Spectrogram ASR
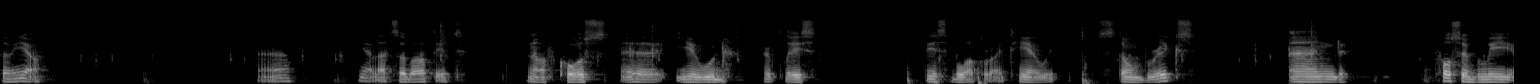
so yeah. Uh, yeah that's about it. Now of course uh, you would replace this block right here with stone bricks and possibly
